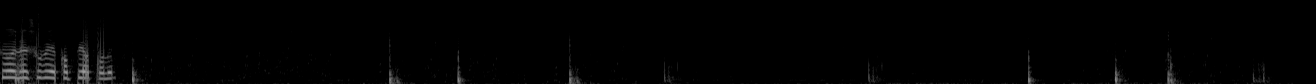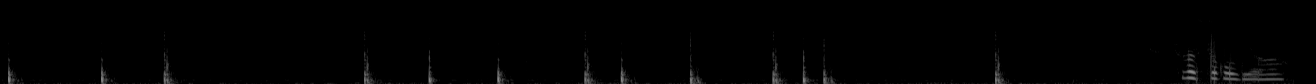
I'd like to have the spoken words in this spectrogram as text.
Şöyle şuraya kapı yapalım. Şurası çok oldu ya.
